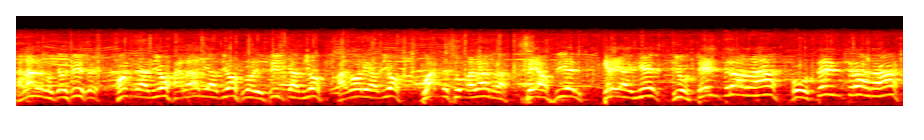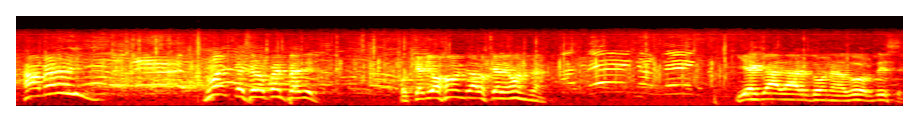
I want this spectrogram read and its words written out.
Alabe lo que él dice. Honre a Dios, alabe a Dios, glorifique a Dios, adore a Dios, guarde su palabra, sea fiel, crea en Él y usted entrará, usted entrará. Amén. No hay que se lo pueden pedir. Porque Dios honra a los que le honran. Y es galardonador, dice,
